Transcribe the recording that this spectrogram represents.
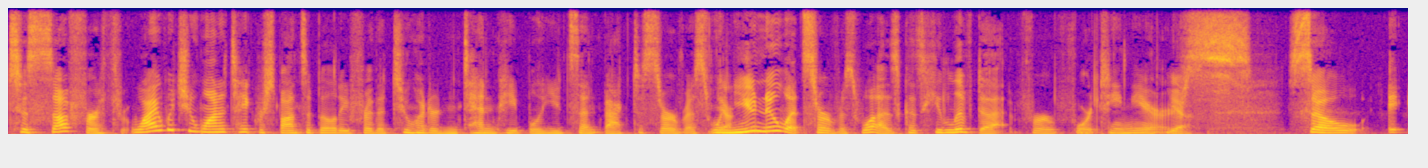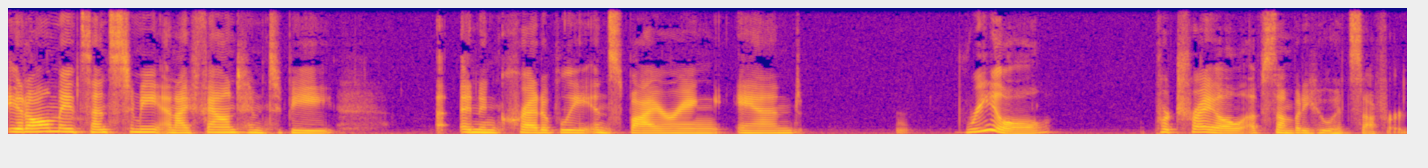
to suffer through why would you want to take responsibility for the 210 people you'd sent back to service when you knew what service was because he lived that for 14 years Yes. so it, it all made sense to me and i found him to be an incredibly inspiring and real portrayal of somebody who had suffered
